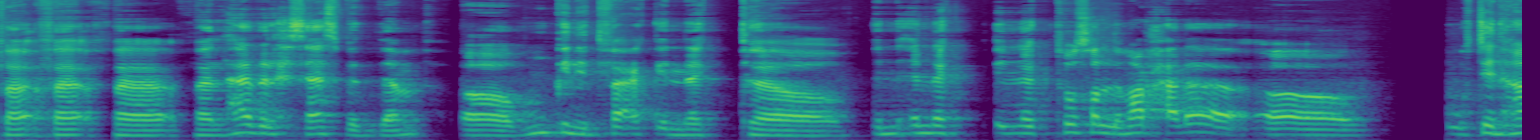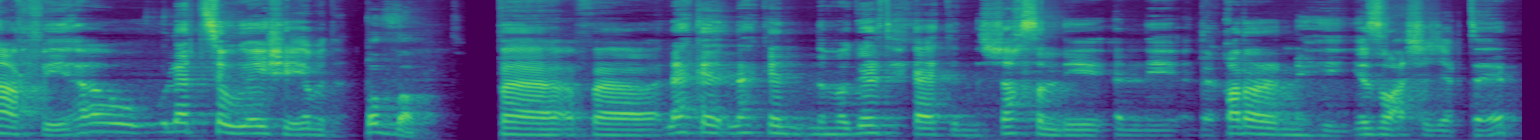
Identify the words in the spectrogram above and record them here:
ف ف ف فهذا الإحساس بالذنب؟ آه ممكن يدفعك إنك آه إن إنك إنك توصل لمرحلة آه وتنهار فيها ولا تسوي أي شيء ابدا. بالضبط. ف ف لكن لكن لما قلت حكاية إن الشخص اللي اللي, اللي قرر إنه يزرع شجرتين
